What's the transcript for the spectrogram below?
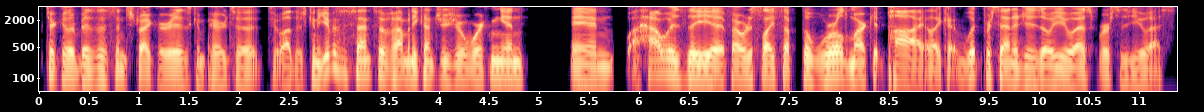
particular business in Stryker is compared to to others. Can you give us a sense of how many countries you're working in, and how is the if I were to slice up the world market pie, like what percentage is OUS versus US?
